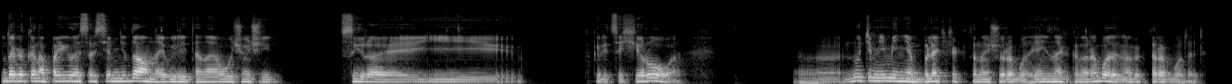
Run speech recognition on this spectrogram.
Но так как она появилась совсем недавно, и выглядит она очень-очень сырая и, как говорится, херово. Э, ну, тем не менее, блять, как она еще работает. Я не знаю, как она работает, но как-то работает.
